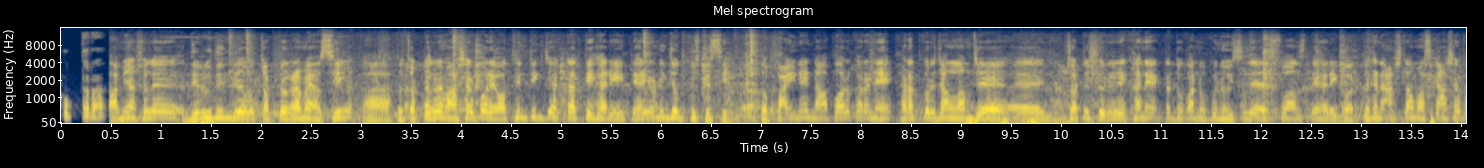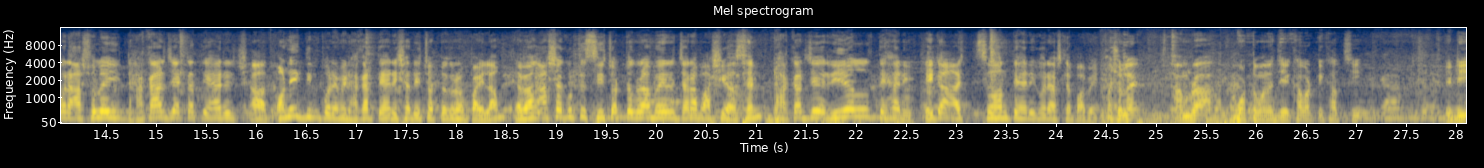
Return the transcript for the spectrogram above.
ভোক্তারা। আমি আসলে দীর্ঘদিন চট্টগ্রামে আছি তো চট্টগ্রামে আসার পরে অথেন্টিক যে একটা তেহারি, এই তেহারি অনেকজন খুঁজতেছি। তো পাইনে না পাওয়ার কারণে হঠাৎ করে জানলাম যে চট্টেশ্বরের এখানে একটা দোকান ওপেন হয়েছে যে সোয়ান্স তেহারি ঘর। এখানে আসলাম, আজকে আসার পরে আসলেই ঢাকার যে একটা তেহারির স্বাদ অনেক দিন পরে আমি ঢাকার তেহারির সাথে চট্টগ্রাম পাইলাম। এবং আশা করতেছি চট্টগ্রামের যারা বাসী আছেন ঢাকার যে রিয়েল তেহারি এটা আজ সোহান তেহারি করে আসলে পাবে। আসলে আমরা বর্তমানে যে খাবারটি খাচ্ছি এটি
